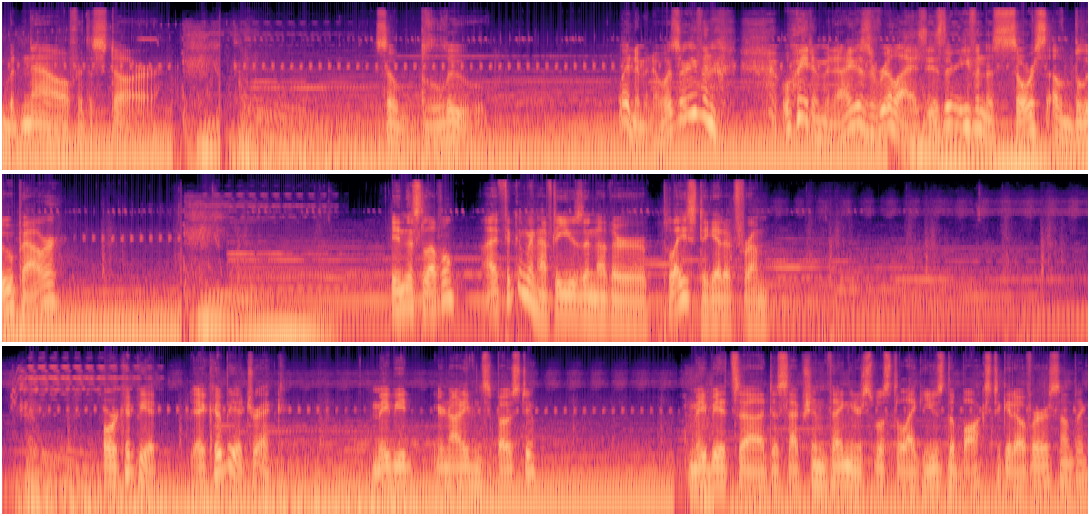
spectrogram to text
But now for the star. So blue. Wait a minute, was there even... Wait a minute, I just realized, is there even a source of blue power? In this level? I think I'm gonna have to use another place to get it from. Or it could be a... It could be a trick. Maybe you're not even supposed to? Maybe it's a deception thing, you're supposed to like use the box to get over or something?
